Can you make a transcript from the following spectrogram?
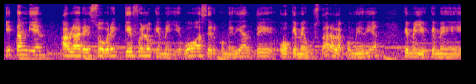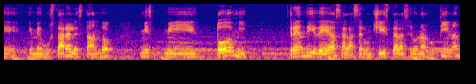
Y también hablaré sobre qué fue lo que me llevó a ser comediante o que me gustara la comedia, que me, que me, que me gustara el stand-up mi, todo mi tren de ideas al hacer un chiste, al hacer una rutina.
